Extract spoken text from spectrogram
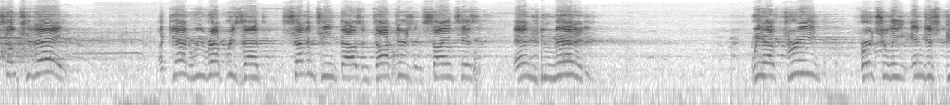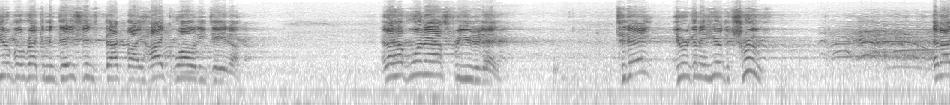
So today, again, we represent 17,000 doctors and scientists and humanity. We have three virtually indisputable recommendations backed by high quality data. And I have one ask for you today. Today, you are going to hear the truth. And I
